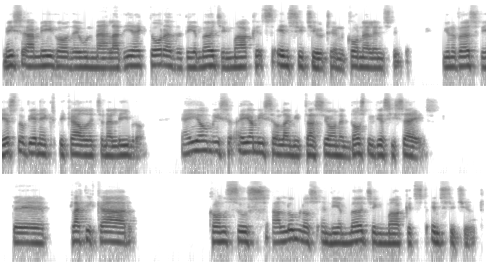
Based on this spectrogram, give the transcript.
me hice amigo de una, la directora de The Emerging Markets Institute en Cornell Institute University. Esto viene explicado, de hecho, en el libro. Ella me, hizo, ella me hizo la invitación en 2016 de platicar con sus alumnos en The Emerging Markets Institute.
